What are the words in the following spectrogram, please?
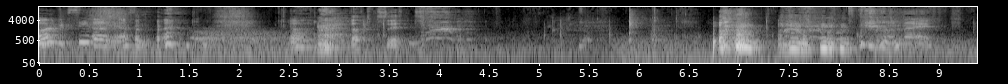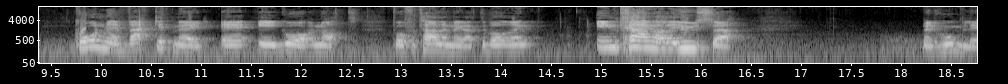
Å, jeg fikk si det igjen. That's it. Å nei. Konen min vekket meg eh, i går natt for å fortelle meg at det var en inntrenger i huset. Men hun ble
